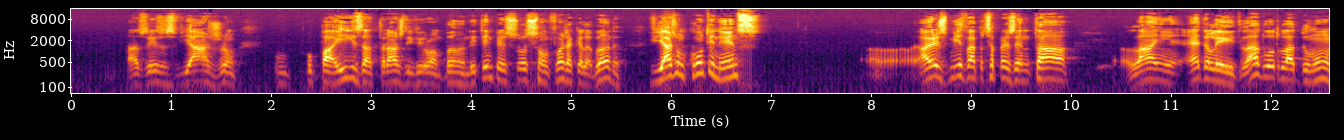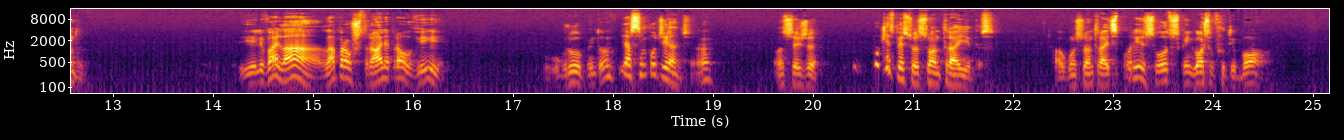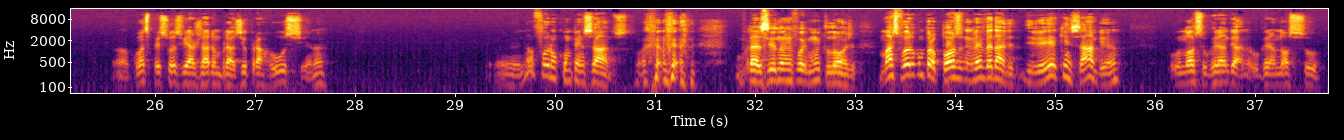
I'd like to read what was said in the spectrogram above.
às vezes viajam o, o, país atrás de ver uma banda. E tem pessoas que são fãs daquela banda, viajam continentes. Uh, Aerosmith vai se apresentar lá em Adelaide, lá do outro lado do mundo. E ele vai lá, lá para a Austrália para ouvir o grupo. Então, e assim por diante. Né? Ou seja, por que as pessoas são atraídas? Alguns são atraídos por isso, outros quem gosta de futebol. Uh, quantas pessoas viajaram do Brasil para a Rússia, né? Não foram compensados. o Brasil não foi muito longe, mas foram com propósito, é verdade, de ver, quem sabe, né? o nosso grande, o grande nosso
